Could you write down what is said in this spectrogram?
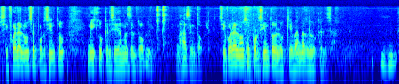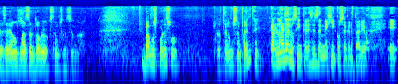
si fuera el 11%, México crecería más del doble. Más del doble. Si fuera el 11% de lo que van a relocalizar, creceríamos más del doble de lo que estamos creciendo ahora. Vamos por eso, lo tenemos enfrente. Hablando de Secretario. los intereses de México, secretario, eh,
